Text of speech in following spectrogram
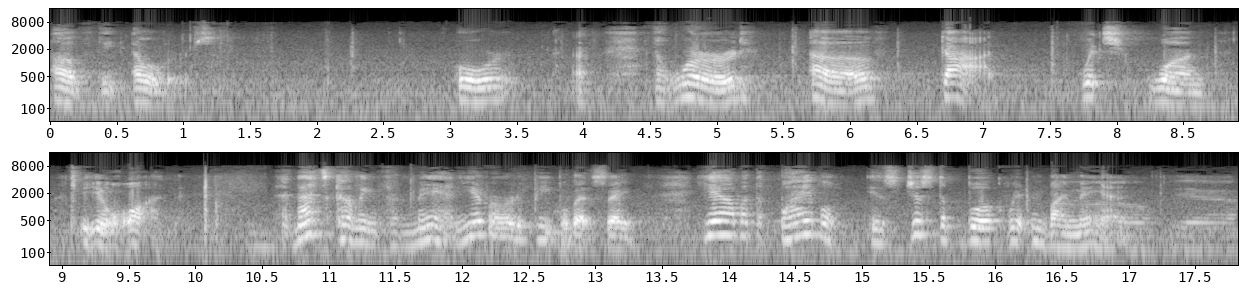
of the elders, or the word of God. Which one do you want? And that's coming from man. You ever heard of people that say, yeah, but the Bible is just a book written by man? Oh, yeah.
